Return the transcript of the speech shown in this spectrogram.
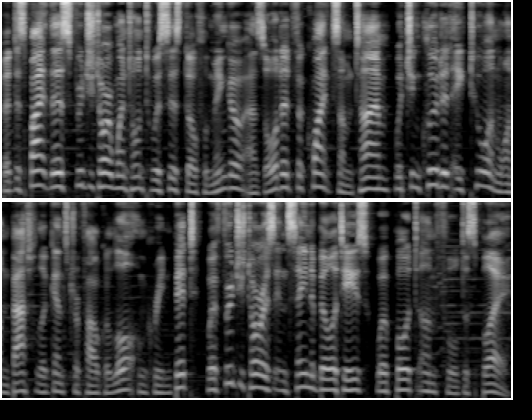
But despite this, Fujitora went on to assist Doflamingo as ordered for quite some time, which included a two-on-one battle against Trafalgar Law on Green Bit, where Fujitora's insane abilities were put on full display.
